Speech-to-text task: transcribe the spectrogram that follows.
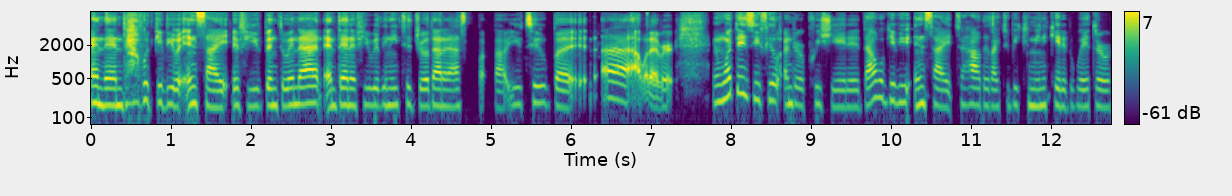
and then that would give you an insight if you've been doing that and then if you really need to drill down and ask about you too but uh, whatever. And what days you feel underappreciated? That will give you insight to how they like to be communicated with or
